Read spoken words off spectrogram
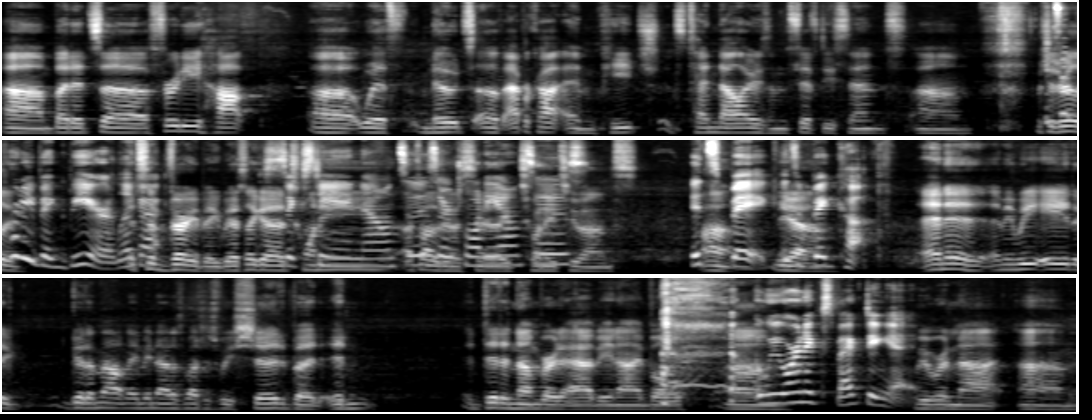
Um, but it's a fruity hop uh, with notes of apricot and peach. It's ten dollars and fifty cents, um, which It's is a really pretty big beer. Like it's a, a very big beer. It's like a 16 twenty ounces I I or was gonna 20 say like ounces? Twenty-two ounce. it's uh, big. It's yeah. a big cup. And it, I mean, we ate a good amount, maybe not as much as we should, but it it did a number to Abby and I both. Um, we weren't expecting it. We were not. Um,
